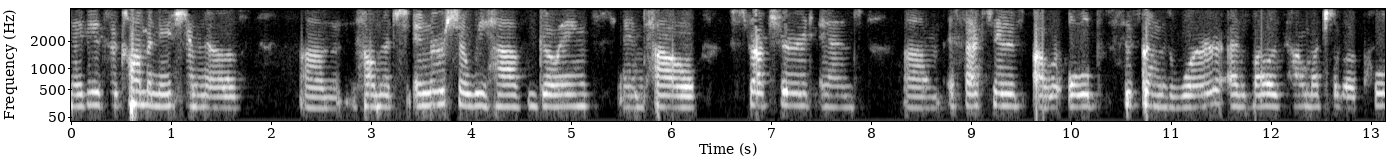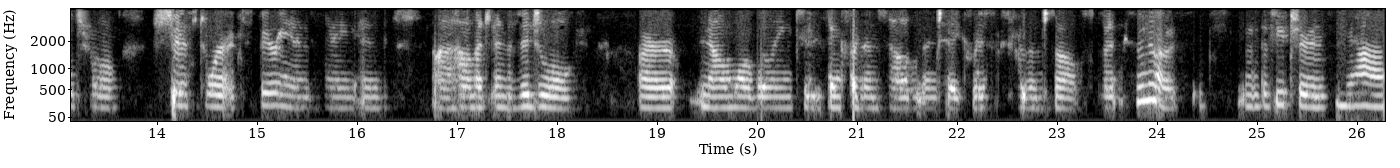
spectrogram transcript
maybe it's a combination of um, how much inertia we have going and how structured and um, effective our old systems were, as well as how much of a cultural shift we're experiencing and uh, how much individuals are now more willing to think for themselves and take risks for themselves. But who knows? It's, the future is. Yeah.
